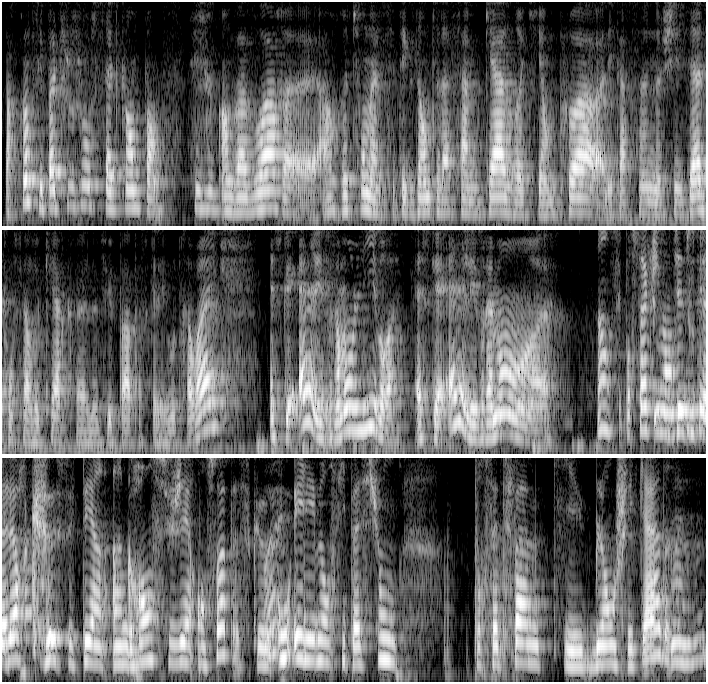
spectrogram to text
Par contre, c'est pas toujours celle qu'on pense. On va voir, euh, on retourne à cet exemple de la femme cadre qui emploie des personnes chez elle pour faire le care qu'elle ne fait pas parce qu'elle est au travail. Est-ce qu'elle elle est vraiment libre? Est-ce qu'elle elle est vraiment euh, c'est pour ça que je disais tout à l'heure que c'était un, grand sujet en soi, parce que où est l'émancipation pour cette femme qui est blanche et cadre mhm.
